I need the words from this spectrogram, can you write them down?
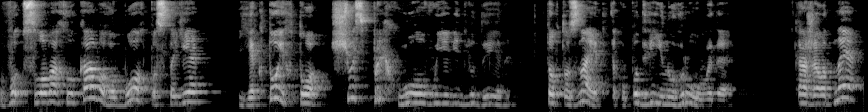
В словах лукавого Бог постає як той, хто щось приховує від людини. Тобто, знаєте, таку подвійну гру веде. Каже одне,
